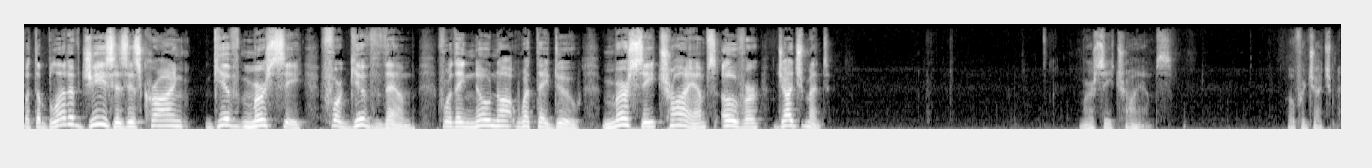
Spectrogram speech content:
But the blood of Jesus is crying, Give mercy, forgive them, for they know not what they do. Mercy triumphs over judgment. Mercy triumphs over judgment.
